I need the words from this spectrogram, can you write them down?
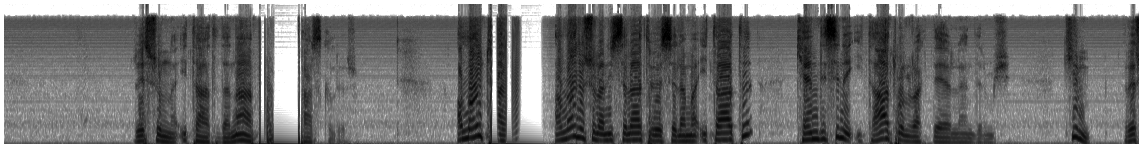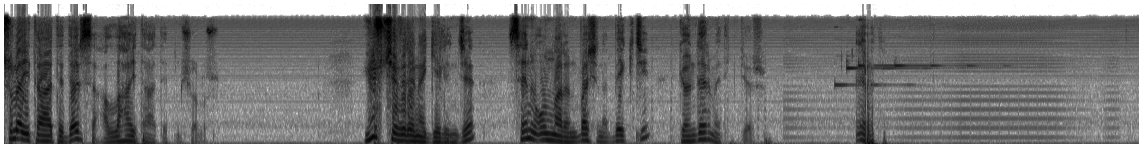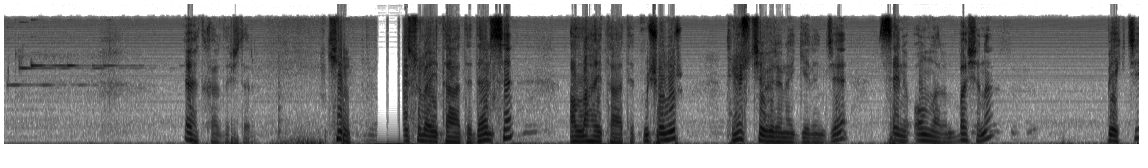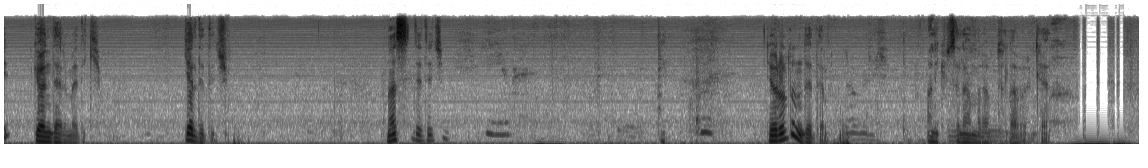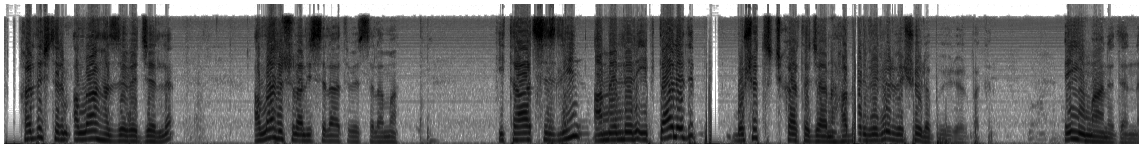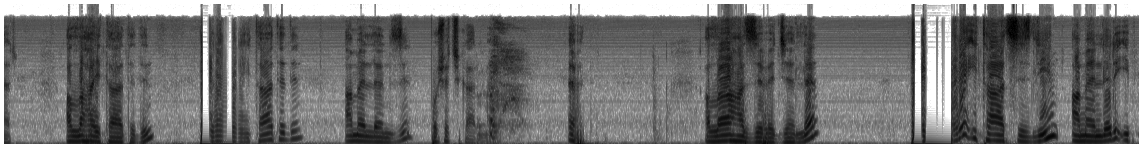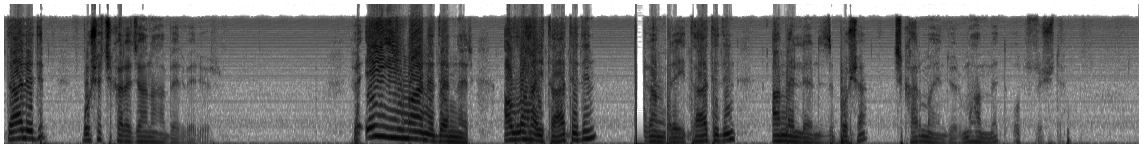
Resulüne itaatı da ne yapıyor? Farz kılıyor. Allahü Teala Allah Resulü Aleyhisselatü Vesselam'a itaatı kendisine itaat olarak değerlendirmiş. Kim Resul'a itaat ederse Allah'a itaat etmiş olur. Yüz çevirene gelince seni onların başına bekçi göndermedik diyor. Evet. Evet kardeşlerim. Kim Resul'a itaat ederse Allah'a itaat etmiş olur. Yüz çevirene gelince seni onların başına bekçi göndermedik. Gel dedeciğim. Nasıl dedeciğim? Yoruldun dedim. Aleykümselam ve rahmetullahi Kardeşlerim Allah Azze ve Celle Allah Resulü Aleyhisselatü Vesselam'a itaatsizliğin amelleri iptal edip boşa çıkartacağını haber veriyor ve şöyle buyuruyor bakın. Ey iman edenler Allah'a itaat edin Peygamber'e itaat edin amellerinizi boşa çıkarmayın. Evet. Allah Azze ve Celle Peygambere itaatsizliğin amelleri iptal edip boşa çıkaracağını haber veriyor. Ve ey iman edenler Allah'a itaat edin, peygambere itaat edin, amellerinizi boşa çıkarmayın diyor Muhammed 33'te.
